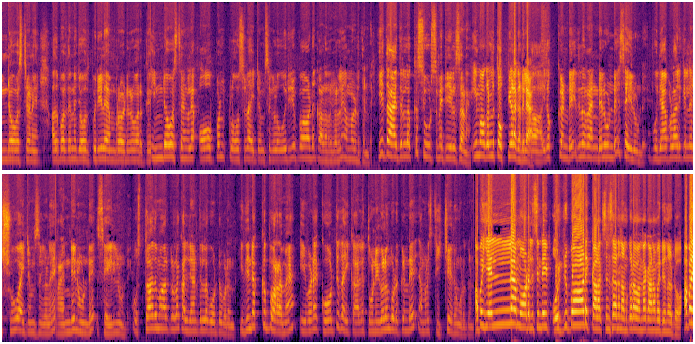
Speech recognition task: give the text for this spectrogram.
ഇൻഡോ വെസ്റ്റേൺ അതുപോലെ തന്നെ ജോധ്പുരിയിലെ എംബ്രോയിഡറി വർക്ക് ഇൻഡോ വെസ്റ്റേണിലെ ഓപ്പൺ ക്ലോസ്ഡ് ഐറ്റംസുകൾ ഒരുപാട് കളറുകളിൽ നമ്മൾ എടുത്തിട്ടുണ്ട് ഈ താഴത്തിലൊക്കെ സ്യൂട്ട്സ് മെറ്റീരിയൽസ് ആണ്. ഈ മുകളിൽ തൊപ്പികളൊക്കെ ഉണ്ട് ഇതൊക്കെ ഉണ്ട്. ഇതിൽ റെന്റലും ഉണ്ട് സെയിലും ഉണ്ട്. പുതിയ പിള്ളേർക്കുള്ള ഷൂ ഐറ്റംസുകൾ റെന്റിനും ഉണ്ട് സെയിലിനും ഉണ്ട് ഉസ്താദുമാർക്കുള്ള കല്യാണത്തിലുള്ള കോട്ട് ഇവിടെ ഉണ്ട് ഇതിന്റെ ഒക്കെ പുറമെ ഇവിടെ കോട്ട് തയ്ക്കാനുള്ള തുണികളും കൊടുക്കുന്നുണ്ട്. നമ്മൾ സ്റ്റിച്ച് ചെയ്തും കൊടുക്കുന്നുണ്ട്. അപ്പൊ എല്ലാ മോഡൽസിന്റെയും ഒരുപാട് കളക്ഷൻസ് ആണ് നമുക്കിവിടെ വന്നാൽ കാണാൻ പറ്റുന്നത് കേട്ടോ. അപ്പൊ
